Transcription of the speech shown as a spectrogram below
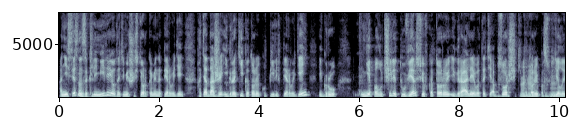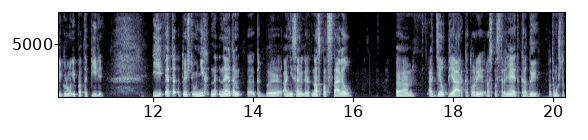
Они, естественно, заклеймили ее вот этими шестерками на первый день. Хотя даже игроки, которые купили в первый день игру, не получили ту версию, в которую играли вот эти обзорщики, uh-huh, которые, по сути uh-huh. дела, игру и потопили. И это, то есть у них на, на этом, э, как бы, они сами говорят, нас подставил э, отдел PR, который распространяет коды, потому что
